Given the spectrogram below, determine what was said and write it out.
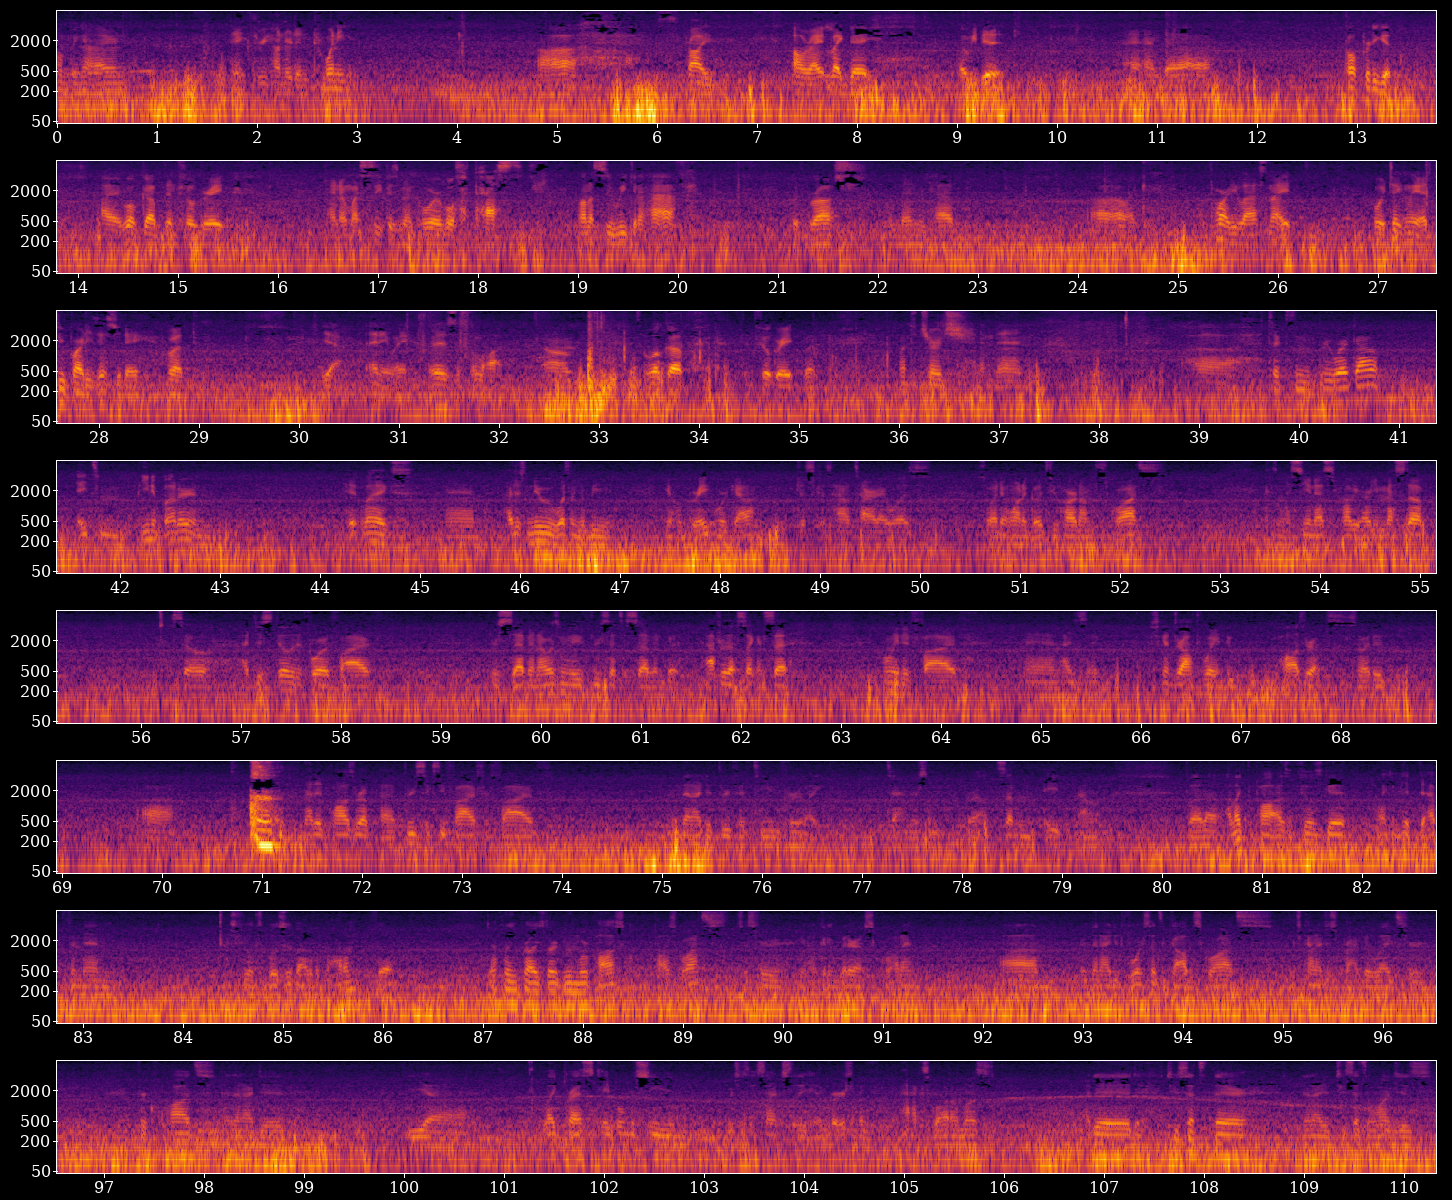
pumping iron, day 320. Uh, probably all right leg day, but we did it. And uh, felt pretty good. I woke up, didn't feel great. I know my sleep has been horrible the past, honestly, week and a half with Rush. And then we had uh, like a party last night. Well, we technically had two parties yesterday, but yeah, anyway, it was just a lot. Um, so woke up, didn't feel great, but went to church and then uh, took some pre-workout, ate some peanut butter and hit legs. And I just knew it wasn't gonna be, you know, a great workout just because how tired I was. So I didn't want to go too hard on the squats because my CNS probably already messed up. So I just still did four or five for seven. I was gonna do three sets of seven, but after that second set, only did five. And I just like, just gonna drop the weight and do pause reps. So I did, uh, I did pause rep at 365 for five. And then I did 315 for like 10 or something, around seven, eight, I don't know. But uh, I like the pause, it feels good. I can hit depth and then I just feel explosive out of the bottom. So definitely probably start doing more pause, pause squats just for, you know, getting better at squatting. Um, and then I did four sets of goblet squats, which kind of just primed the legs for, for quads. And then I did the uh, leg press table machine, which is essentially a version of hack squat almost. I did two sets there, then I did two sets of lunges,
